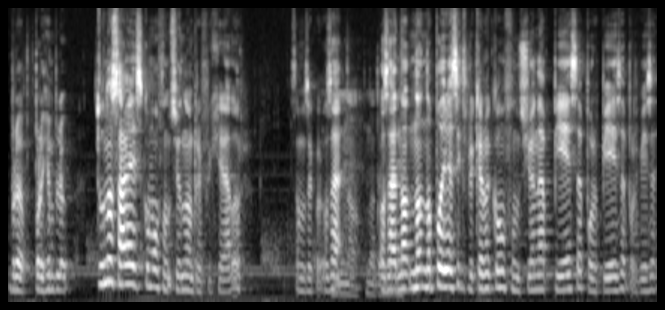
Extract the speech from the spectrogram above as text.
Bro, por ejemplo, tú no sabes cómo funciona un refrigerador. ¿Estamos de acuerdo? O sea, no, no, o sea no, no, podrías explicarme cómo funciona pieza por pieza por pieza.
